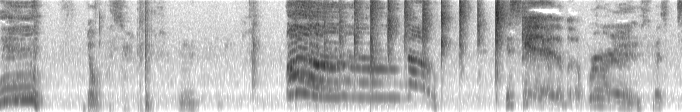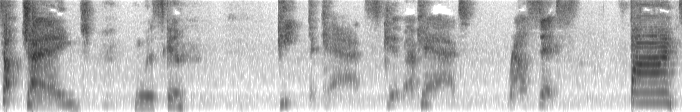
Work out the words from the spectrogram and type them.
Mm. Yo. Oh no! He's scared of the burns. Stop change. We're scared. Pete the cat, skip a cat. Round six. Fight!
